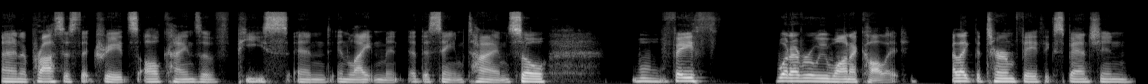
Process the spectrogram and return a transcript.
and a process that creates all kinds of peace and enlightenment at the same time. So, faith, whatever we want to call it, I like the term faith expansion,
